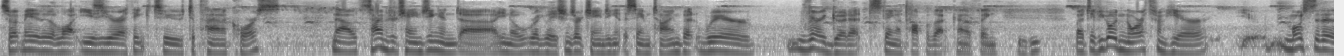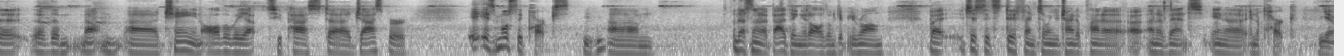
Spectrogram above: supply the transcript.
So it made it a lot easier, I think, to to plan a course. Now times are changing, and uh, you know regulations are changing at the same time, but we're very good at staying on top of that kind of thing. But if you go north from here, you, most of the of the mountain uh, chain, all the way up to past uh, Jasper, is mostly parks. Um, and that's not a bad thing at all. Don't get me wrong, but it's just it's different when you're trying to plan a, a, an event in a in a park. Yeah.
